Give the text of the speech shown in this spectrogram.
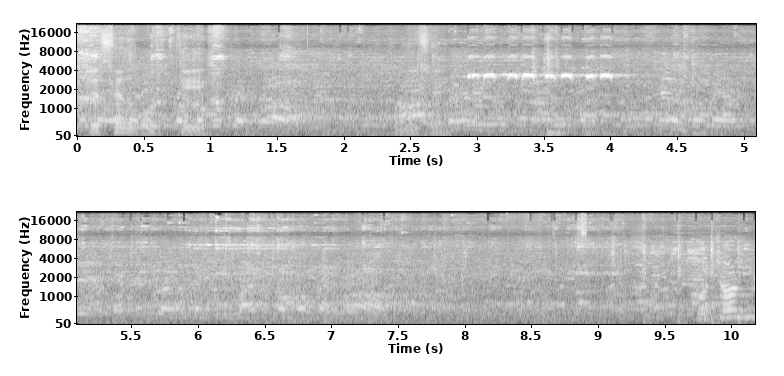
স্টেশন ভর্তি প্রচণ্ড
